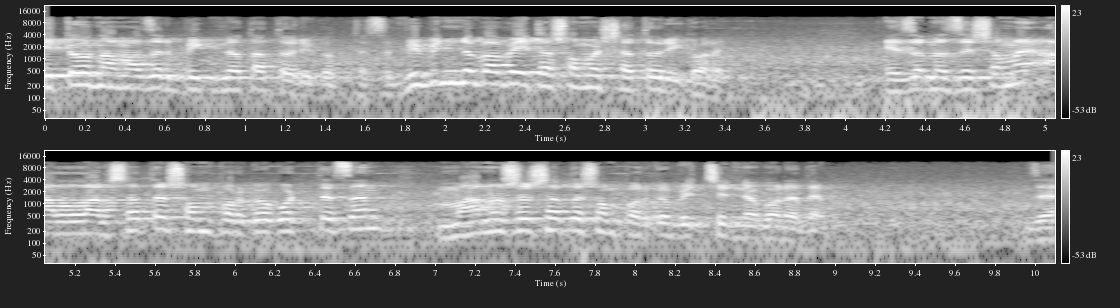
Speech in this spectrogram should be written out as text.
এটাও নামাজের বিঘ্নতা তৈরি করতেছে। বিভিন্নভাবে এটা সমস্যা তৈরি করে। এই জন্য যে সময় আল্লাহর সাথে সম্পর্ক করতেছেন, মানুষের সাথে সম্পর্ক বিচ্ছিন্ন করে দেন। যে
